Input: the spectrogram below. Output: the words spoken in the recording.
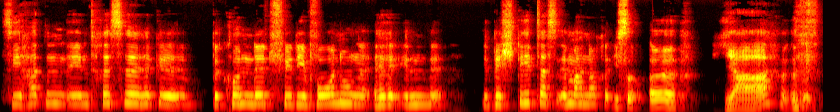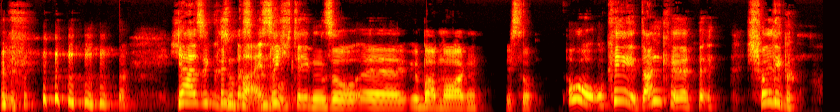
Sie hatten Interesse bekundet für die Wohnung. Äh, in, besteht das immer noch? Ich so, äh, ja. ja, Sie können Super das Eindruck. besichtigen, so äh, übermorgen. Ich so, oh, okay, danke. Entschuldigung.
